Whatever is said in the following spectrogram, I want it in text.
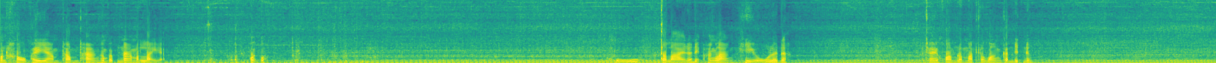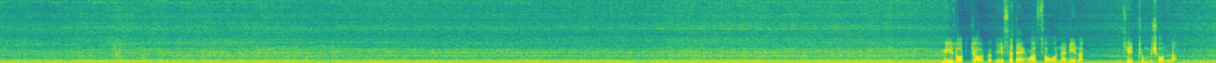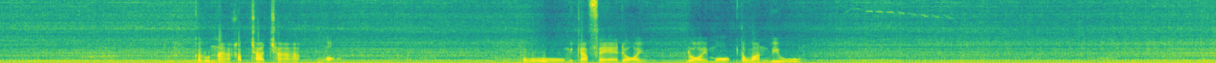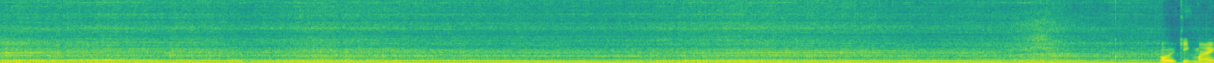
มัน เขาพยายามทำทางให้แบบน้ำมันไหลอะ่ะโอ้ยโอ้โหอันตรายนะเนี่ยข้างหลังเหวเลยนะ ใช้ความระมัดระวังกันนิดนึง มี รถจอดแบบนี้แสดงว่าโซนนะนี่แหละเขตชุมชนละกรุณาขับช้าช้าๆอ๋อโอ้ มีกาแฟดอย ดอยหมอกตะวันวิว โอ้ย กิ่งไม้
